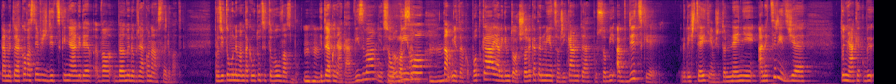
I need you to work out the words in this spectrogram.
Tam je to jako vlastně vždycky nějak jde vel, velmi dobře jako následovat protože k tomu nemám takovou tu citovou vazbu. Mm-hmm. Je to jako nějaká výzva, něco nového, mm-hmm. tam mě to jako potká, já vidím toho člověka, ten mi něco říká, mi to nějak působí a vždycky, když cítím, že to není, a nechci říct, že to nějak jakoby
